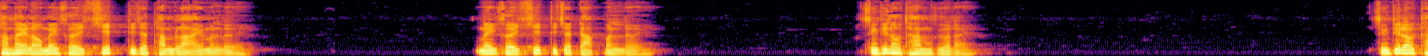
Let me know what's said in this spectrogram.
ทำให้เราไม่เคยคิดที่จะทำลายมันเลย ไม่เคยคิดที่จะดับมันเลย สิ่งที่เราทำคืออะไร สิ่งที่เราท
